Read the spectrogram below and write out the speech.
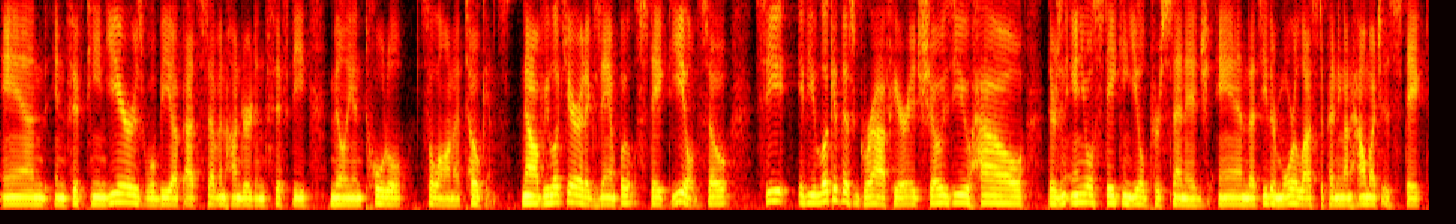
and in 15 years, we'll be up at 750 million total Solana tokens. Now, if we look here at example staked yield, so see if you look at this graph here, it shows you how there's an annual staking yield percentage, and that's either more or less depending on how much is staked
